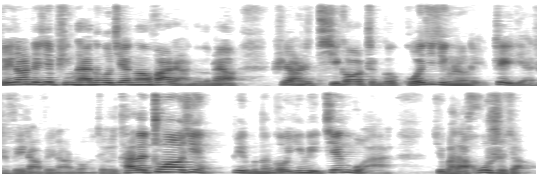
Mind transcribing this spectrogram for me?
所以让这些平台能够健康发展的怎么样？实际上是提高整个国际竞争力，这一点是非常非常重要。就是它的重要性并不能够因为监管就把它忽视掉，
